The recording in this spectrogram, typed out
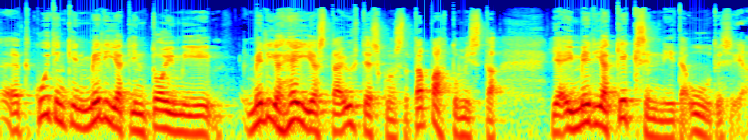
et kuitenkin mediakin toimii, media heijastaa yhteiskunnasta tapahtumista ja ei media keksi niitä uutisia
